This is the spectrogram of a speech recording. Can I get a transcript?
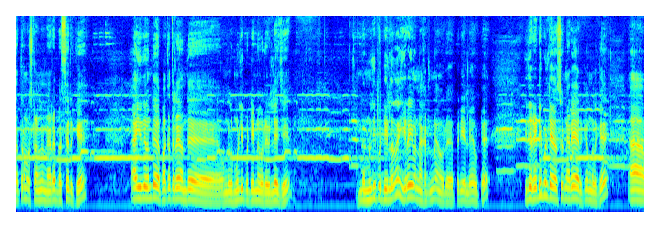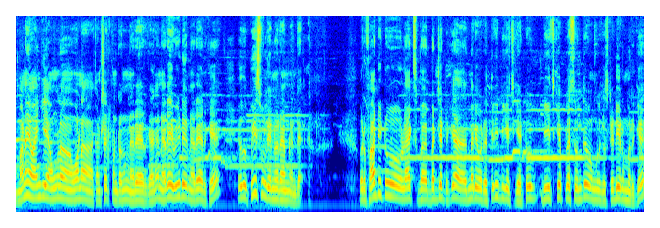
சத்திரம் பஸ் ஸ்டாண்டில் நிறைய பஸ் இருக்குது இது வந்து பக்கத்துலேயே வந்து உங்களுக்கு முள்ளிப்பட்டின்னு ஒரு வில்லேஜ் இந்த முள்ளிப்பட்டியில் தான் இறைவன் நகர்னு ஒரு பெரிய லேஅவுட்டு இது ரெடிபிலிட்டி ஹவுஸும் நிறைய இருக்குது உங்களுக்கு. மனையை வாங்கி அவங்களும் ஓனாக கன்ஸ்ட்ரக்ட் பண்ணுறவங்க நிறைய இருக்காங்க. நிறைய வீடு நிறைய இருக்குது இது பீஸ்ஃபுல் என்விரான்மெண்ட்டு ஒரு ஃபார்ட்டி டூ லேக்ஸ் ப பட்ஜெட்டுக்கு அதுமாரி ஒரு three BHK two BHK plus வந்து உங்களுக்கு ஸ்டடி ரூம் இருக்குது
